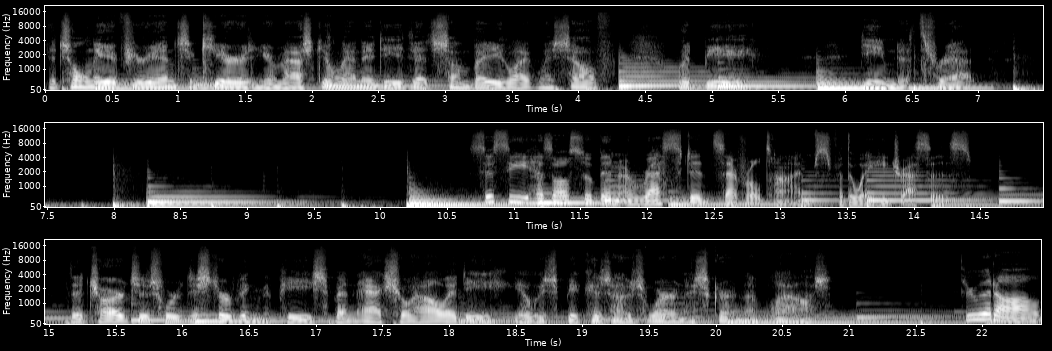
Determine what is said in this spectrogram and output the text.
It's only if you're insecure in your masculinity that somebody like myself would be deemed a threat. Sissy has also been arrested several times for the way he dresses. The charges were disturbing the peace, but in actuality, it was because I was wearing a skirt and a blouse. Through it all,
